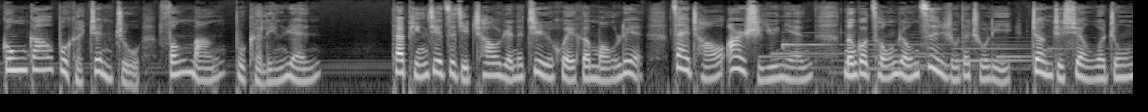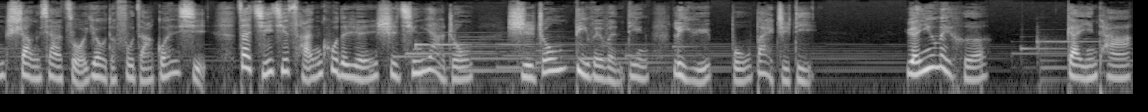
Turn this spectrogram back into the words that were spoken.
功高不可震主，锋芒不可凌人。他凭借自己超人的智慧和谋略，在朝二十余年，能够从容自如地处理政治漩涡中上下左右的复杂关系，在极其残酷的人事倾轧中，始终地位稳定，立于不败之地。原因为何？盖因他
